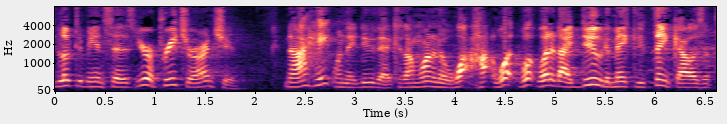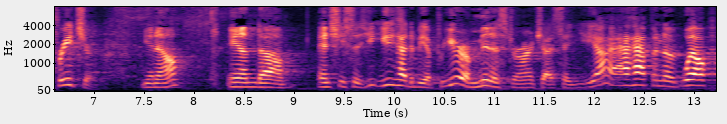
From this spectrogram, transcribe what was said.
She looked at me and says, You're a preacher, aren't you? Now, I hate when they do that because I want to know what, what, what, what did I do to make you think I was a preacher? You know? And um, and she says, you, you, had to be a, you're a minister, aren't you? I said, yeah, I happen to, well,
